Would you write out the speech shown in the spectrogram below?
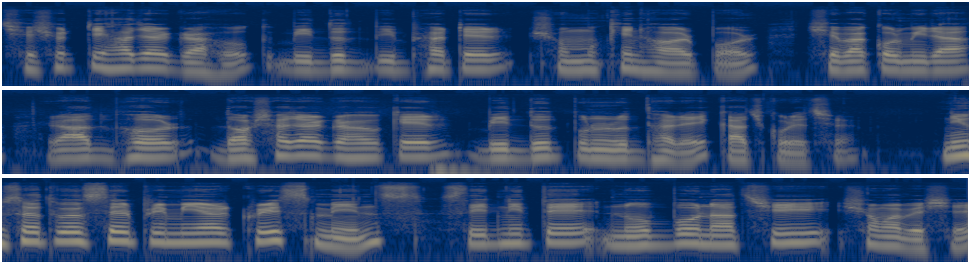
ছেষট্টি হাজার গ্রাহক বিদ্যুৎ বিভ্রাটের সম্মুখীন হওয়ার পর সেবাকর্মীরা রাতভর দশ হাজার গ্রাহকের বিদ্যুৎ পুনরুদ্ধারে কাজ করেছে। নিউ সাউথ ওয়েলসের প্রিমিয়ার ক্রিস মিন্স সিডনিতে নব্য নাৎসি সমাবেশে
